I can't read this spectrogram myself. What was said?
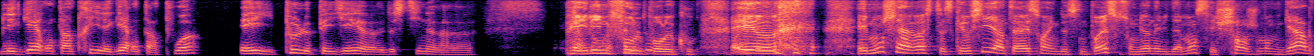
les guerres ont un prix, les guerres ont un poids et il peut le payer euh, Dustin euh, Paid in full pour le coup. et, euh, et mon cher Rust, ce qui est aussi intéressant avec Dustin Poirier, ce sont bien évidemment ces changements de garde,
